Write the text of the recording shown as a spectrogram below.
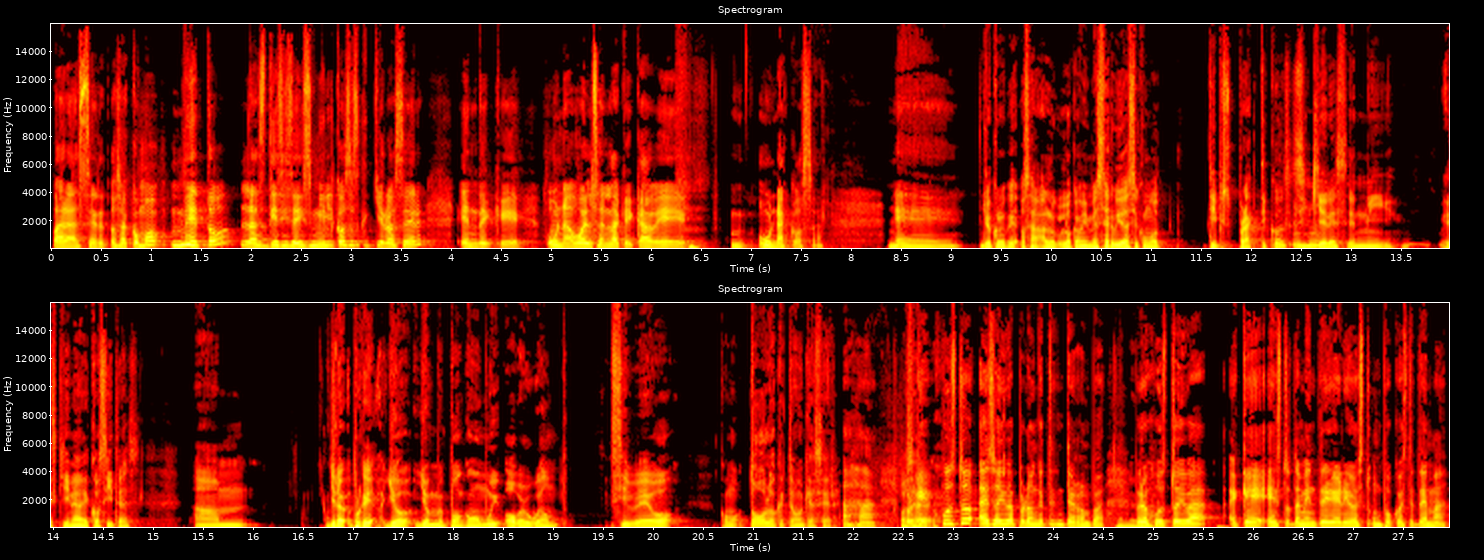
para hacer, o sea, cómo meto las 16 mil cosas que quiero hacer en de que una bolsa en la que cabe una cosa. Mm. Eh, yo creo que, o sea, lo, que a mí me ha servido así como tips prácticos, si quieres, en mi esquina de cositas. porque yo, yo me pongo como muy overwhelmed si veo como todo lo que tengo que hacer. Ajá. porque justo eso iba, perdón que te interrumpa, pero justo iba a que esto también triggerió un poco este tema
